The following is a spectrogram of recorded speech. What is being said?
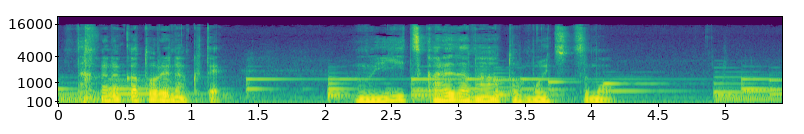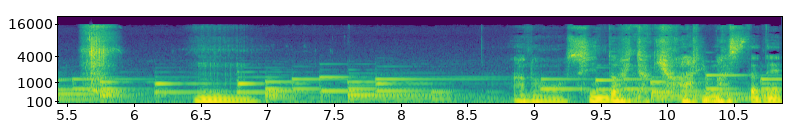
なかなか取れなくて、うん、いい疲れだなと思いつつも。うん。あのしんどい時はありましたね、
